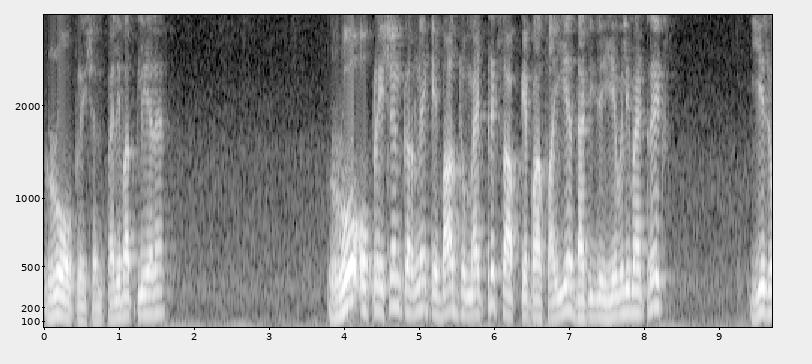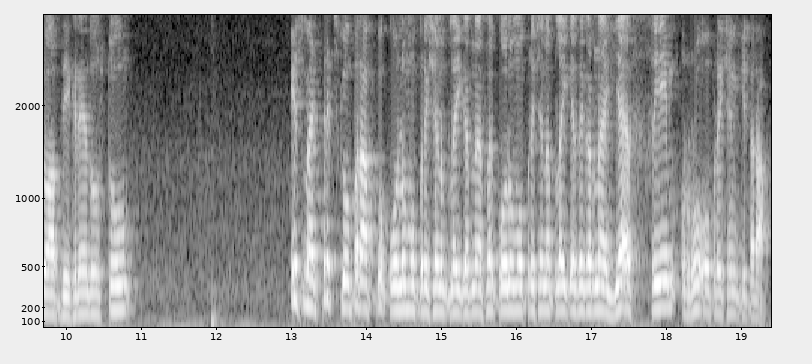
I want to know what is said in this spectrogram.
रो ऑपरेशन। पहली बात क्लियर है? रो ऑपरेशन करने के बाद जो मैट्रिक्स आपके पास आई है दैट इज़ ए ये वाली मैट्रिक्स, ये जो आप देख रहे हैं दोस्तों, इस मैट्रिक्स के ऊपर आपको कॉलम ऑपरेशन अप्लाई करना है। सर, कॉलम ऑपरेशन अप्लाई कैसे करना है? यस, सेम रो ऑपरेशन की तरह।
